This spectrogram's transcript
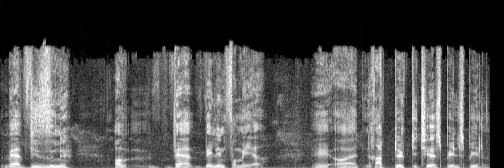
være vidende og være velinformeret. Øh, og er ret dygtig til at spille spillet.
